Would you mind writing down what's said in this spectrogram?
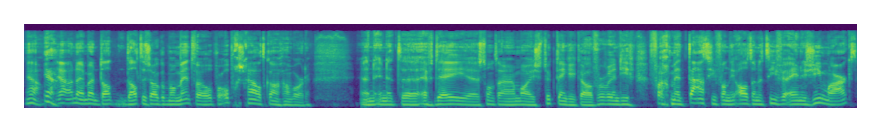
ja, ja. ja nee, maar dat, dat is ook het moment waarop er opgeschaald kan gaan worden. En in het uh, FD uh, stond daar een mooi stuk, denk ik, over. Waarin die fragmentatie van die alternatieve energiemarkt.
